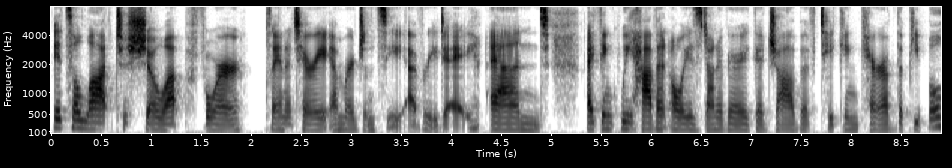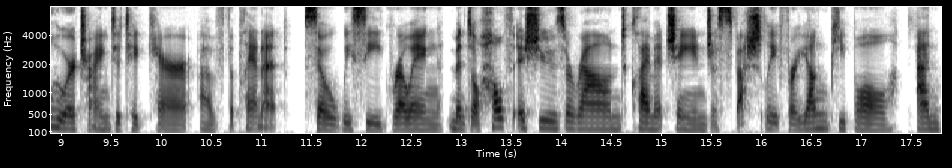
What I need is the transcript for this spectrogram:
It's a lot to show up for planetary emergency every day. And I think we haven't always done a very good job of taking care of the people who are trying to take care of the planet. So we see growing mental health issues around climate change, especially for young people. And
